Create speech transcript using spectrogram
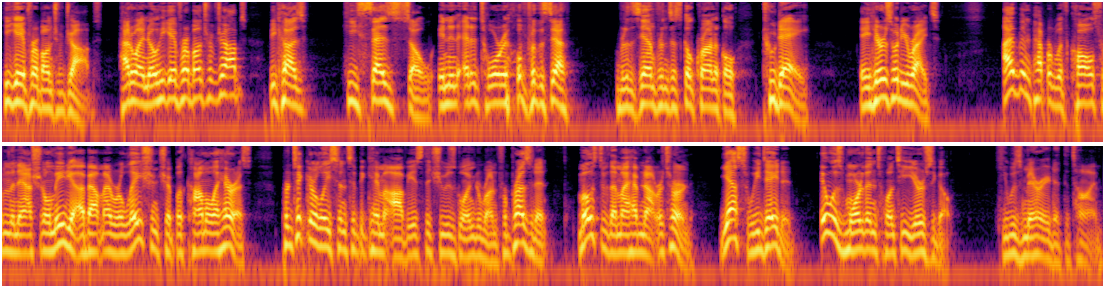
he gave her a bunch of jobs. How do I know he gave her a bunch of jobs? Because he says so in an editorial for the San, for the San Francisco Chronicle today. Here's what he writes. I've been peppered with calls from the national media about my relationship with Kamala Harris, particularly since it became obvious that she was going to run for president. Most of them I have not returned. Yes, we dated. It was more than 20 years ago. He was married at the time.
